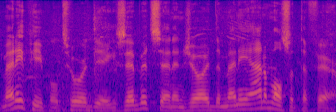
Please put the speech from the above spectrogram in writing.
many people toured the exhibits and enjoyed the many animals at the fair.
